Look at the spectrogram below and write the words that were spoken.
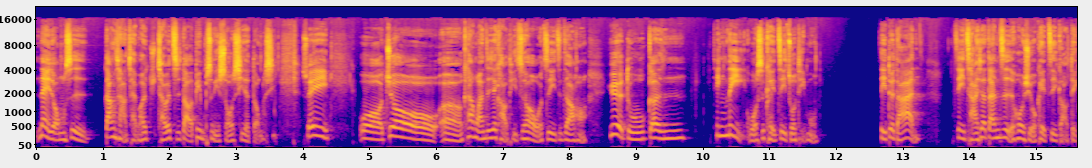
内容是当场才会才会知道，并不是你熟悉的东西。所以我就呃看完这些考题之后，我自己知道哈，阅读跟听力我是可以自己做题目，自己对答案。自己查一下单字，或许我可以自己搞定。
